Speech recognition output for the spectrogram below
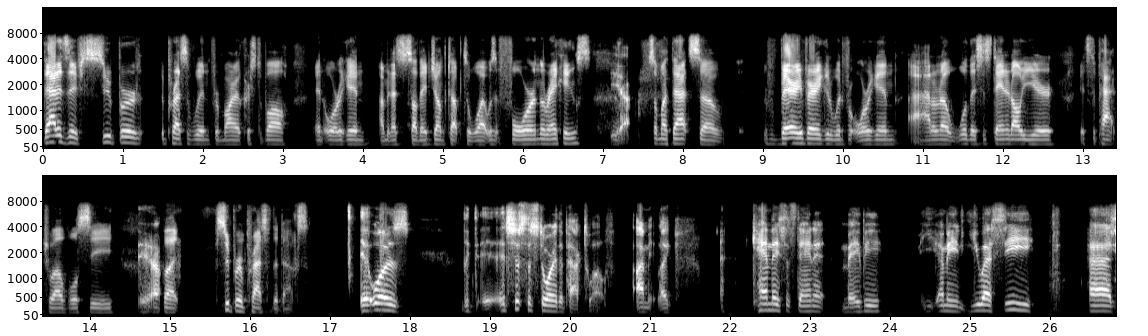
that is a super impressive win for Mario Cristobal and Oregon. I mean, I saw they jumped up to what was it four in the rankings? Yeah, something like that. So very very good win for Oregon. I don't know will they sustain it all year. It's the Pac-12. We'll see. Yeah, but super impressed with the Ducks. It was like it's just the story of the Pac-12. I mean, like, can they sustain it? Maybe. I mean, USC had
